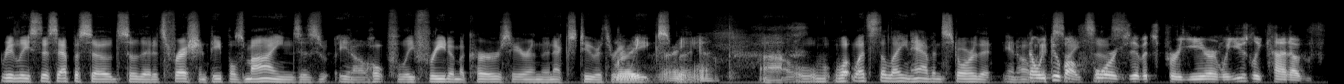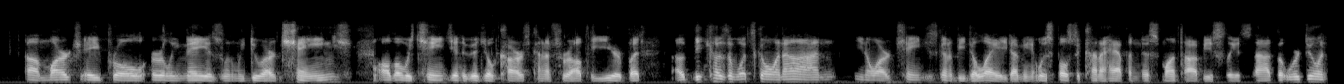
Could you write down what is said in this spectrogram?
release this episode so that it's fresh in people's minds as you know hopefully freedom occurs here in the next two or three right, weeks right, but yeah. uh, what, what's the lane have in store that you know no, we do about four us? exhibits per year and we usually kind of uh, March, April, early May is when we do our change. Although we change individual cars kind of throughout the year, but uh, because of what's going on, you know, our change is going to be delayed. I mean, it was supposed to kind of happen this month. Obviously, it's not. But we're doing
